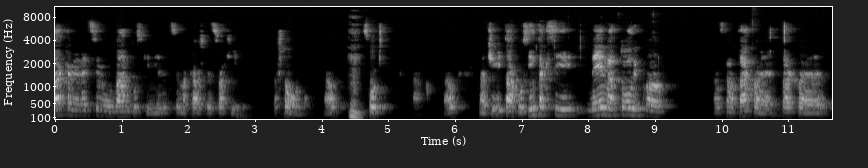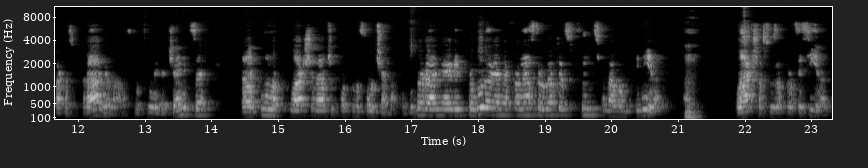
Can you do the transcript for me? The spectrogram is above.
takav je recimo u bantuskim jezicima kao što je svaki. Pa što onda? Jel? Hmm. Slučaj. Znači i tako u sintaksi nema toliko Jednostavno, tako je, tako je, tako su pravila u strukturi rečenice, da je puno lakše naći potpuno slučajna podudaranja ili podudaranja koja nastaju zato jer su funkcionalno motivirane. Mm. Lakša su za procesiranje.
